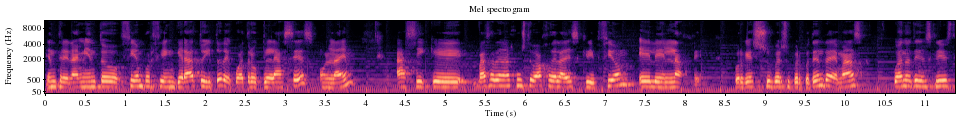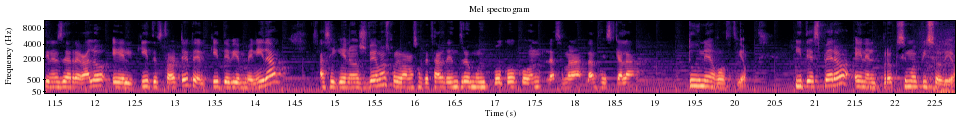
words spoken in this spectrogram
entrenamiento 100% gratuito de cuatro clases online. Así que vas a tener justo debajo de la descripción el enlace, porque es súper, súper potente. Además, cuando te inscribes tienes de regalo el kit Started, el kit de bienvenida. Así que nos vemos porque vamos a empezar dentro de muy poco con la semana Lanza Escala tu negocio. Y te espero en el próximo episodio.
